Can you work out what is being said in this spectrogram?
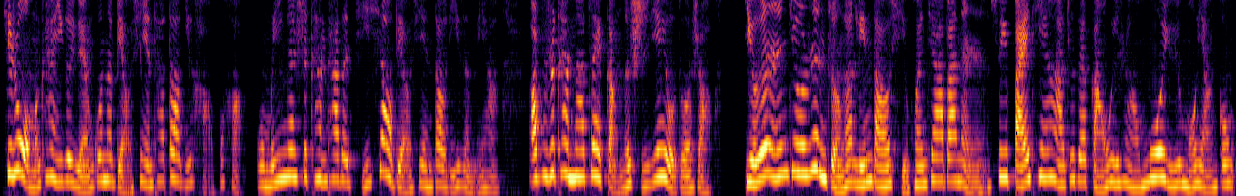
其实我们看一个员工的表现，他到底好不好，我们应该是看他的绩效表现到底怎么样，而不是看他在岗的时间有多少。有的人就认准了领导喜欢加班的人，所以白天啊就在岗位上摸鱼磨洋工，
